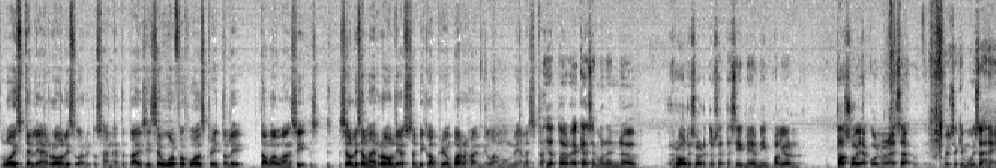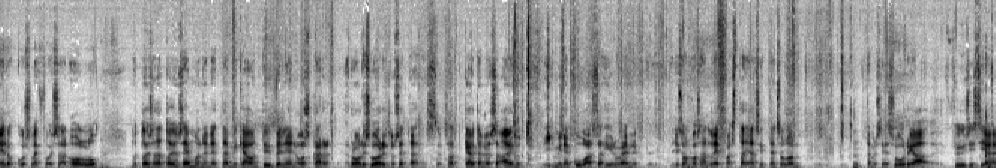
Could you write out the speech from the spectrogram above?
loistelijan roolisuoritus häneltä. Tai siis se Wolf of Wall Street oli tavallaan, se oli sellainen rooli, jossa DiCaprio on parhaimmillaan mun mielestä. Ja toi on ehkä semmoinen roolisuoritus, että siinä ei ole niin paljon tasoja kuin on näissä joissakin muissa hänen ehdokkuusleffoissaan ollut, mutta toisaalta toi on semmoinen, että mikä on tyypillinen Oscar-roolisuoritus, että sä oot käytännössä ainut ihminen kuvassa hirveän ison osan leffasta ja sitten sulla on tämmöisiä suuria fyysisiä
